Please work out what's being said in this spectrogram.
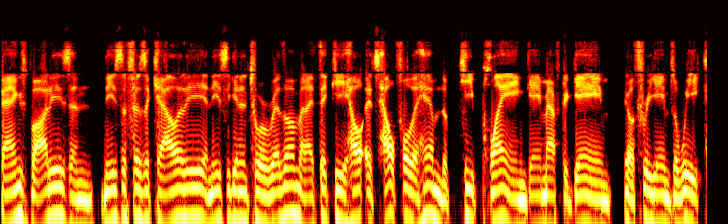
bangs bodies and needs the physicality and needs to get into a rhythm. And I think he hel- it's helpful to him to keep playing game after game, you know, three games a week.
